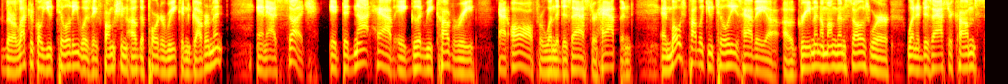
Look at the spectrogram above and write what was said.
their electrical utility was a function of the Puerto Rican government, and as such, it did not have a good recovery at all for when the disaster happened. And most public utilities have a, uh, a agreement among themselves where when a disaster comes,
